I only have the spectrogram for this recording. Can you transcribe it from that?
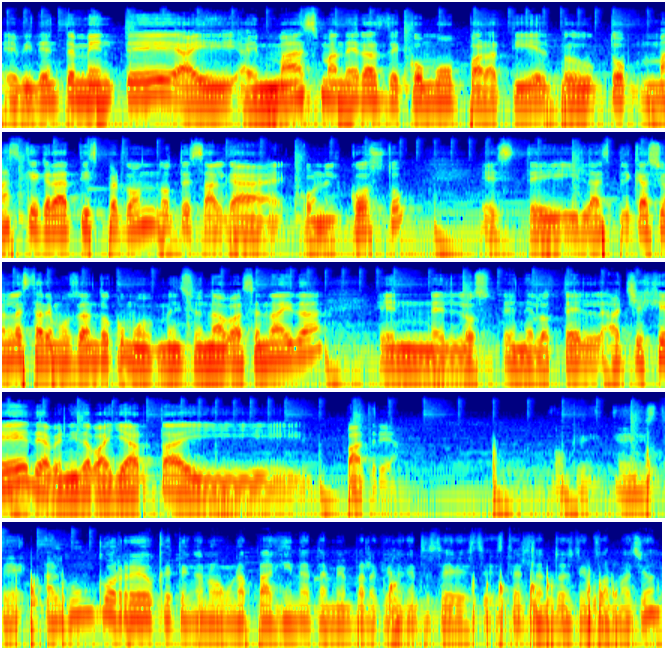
evidentemente hay, hay más maneras de cómo para ti el producto, más que gratis, perdón, no te salga con el costo. Este, y la explicación la estaremos dando, como mencionaba Zenaida, en en el Hotel HG de Avenida Vallarta y Patria. Ok, este, ¿algún correo que tengan o una página también para que la gente esté, esté- esté al tanto de esta información?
